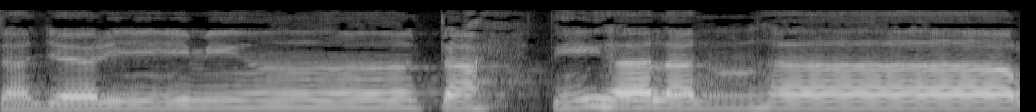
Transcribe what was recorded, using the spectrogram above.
تجري من تحتها الأنهار.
